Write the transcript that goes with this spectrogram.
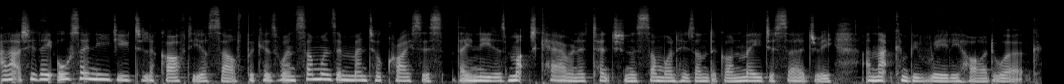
And actually, they also need you to look after yourself because when someone's in mental crisis, they need as much care and attention as someone who's undergone major surgery, and that can be really hard work.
